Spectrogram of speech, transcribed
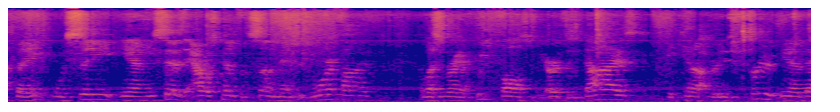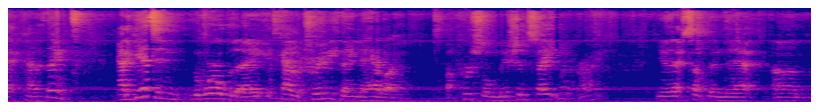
I think, we see, you know, he says the hours come for the Son of Man to be glorified. Unless a grain of wheat falls to the earth and dies, it cannot produce fruit, you know, that kind of thing. I guess in the world today, it's kind of a trendy thing to have a, a personal mission statement, right? You know, that's something that um,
